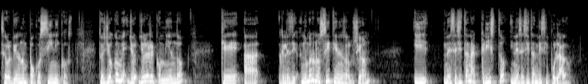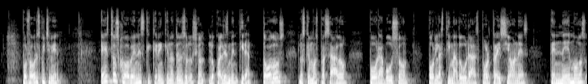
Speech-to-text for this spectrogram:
Se volvieron un poco cínicos. Entonces yo, yo, yo les recomiendo que, uh, que les diga, número uno, sí tienen solución y necesitan a Cristo y necesitan discipulado. Por favor, escuche bien. Estos jóvenes que creen que no tienen solución, lo cual es mentira, todos los que hemos pasado por abuso, por lastimaduras, por traiciones, tenemos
